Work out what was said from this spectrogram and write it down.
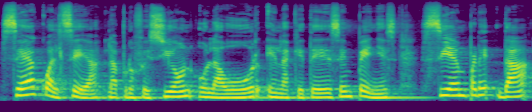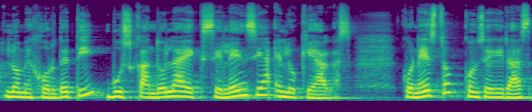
Sea cual sea la profesión o labor en la que te desempeñes, siempre da lo mejor de ti buscando la excelencia en lo que hagas. Con esto conseguirás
